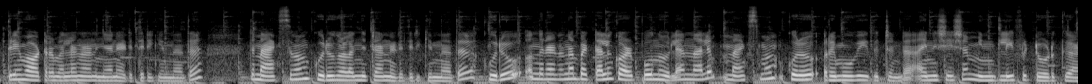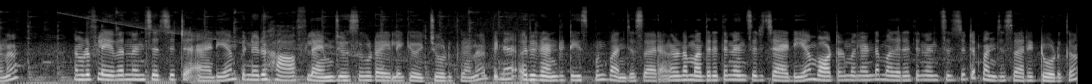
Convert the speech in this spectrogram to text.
ഇത്രയും വാട്ടർമെലൺ ആണ് ഞാൻ എടുത്തിരിക്കുന്നത്. ഇത് മാക്സിമം കുരു കളഞ്ഞിട്ടാണ് എടുത്തിരിക്കുന്നത്. കുരു ഒന്ന് രണ്ടെണ്ണം പെട്ടാലും കുഴപ്പമൊന്നുമില്ല. എന്നാലും മാക്സിമം കുരു റിമൂവ് ചെയ്തിട്ടുണ്ട്. അതിനുശേഷം മിന്റ് ലീഫ് ഇട്ട് കൊടുക്കുകയാണ്. നമ്മുടെ ഫ്ലേവറിനനുസരിച്ചിട്ട് ആഡ് ചെയ്യാം. പിന്നെ ഒരു ഹാഫ് ലൈം ജ്യൂസ് കൂടെ അതിലേക്ക് ഒഴിച്ചു കൊടുക്കുകയാണ്. പിന്നെ ഒരു രണ്ട് ടീസ്പൂൺ പഞ്ചസാര. നമ്മുടെ മധുരത്തിനനുസരിച്ച് ആഡ് ചെയ്യാം. വാട്ടർ വാട്ടർമെലന്റെ മധുരത്തിനനുസരിച്ചിട്ട് പഞ്ചസാര ഇട്ട് കൊടുക്കാം.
